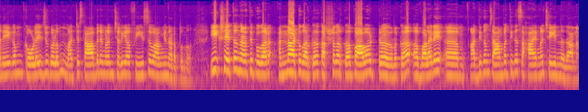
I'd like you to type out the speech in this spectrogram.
അനേകം കോളേജുകളും മറ്റ് സ്ഥാപനങ്ങളും ചെറിയ ഫീസ് വാങ്ങി നടത്തുന്നു. ഈ ക്ഷേത്ര നടത്തിപ്പുകാർ അന്നാട്ടുകാർക്ക് കർഷകർക്ക് പാവപ്പെട്ടവർക്ക് വളരെ അധികം സാമ്പത്തിക സഹായങ്ങൾ ചെയ്യുന്നതാണ്.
